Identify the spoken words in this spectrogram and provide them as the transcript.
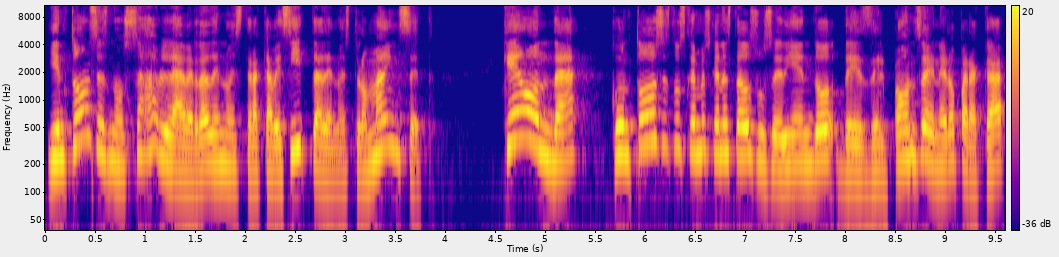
y entonces nos habla, ¿verdad?, de nuestra cabecita, de nuestro mindset. ¿Qué onda con todos estos cambios que han estado sucediendo desde el 11 de enero para acá,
